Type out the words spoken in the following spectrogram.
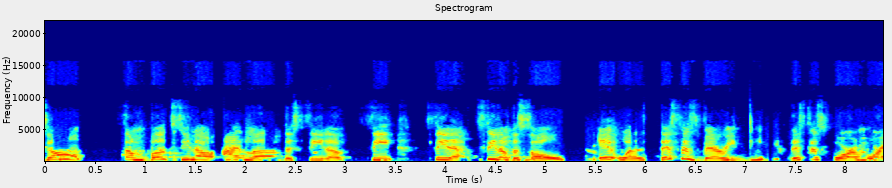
don't, some books, you know, I love the seat of seat seat seat of the soul. It was this is very deep. This is for a more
